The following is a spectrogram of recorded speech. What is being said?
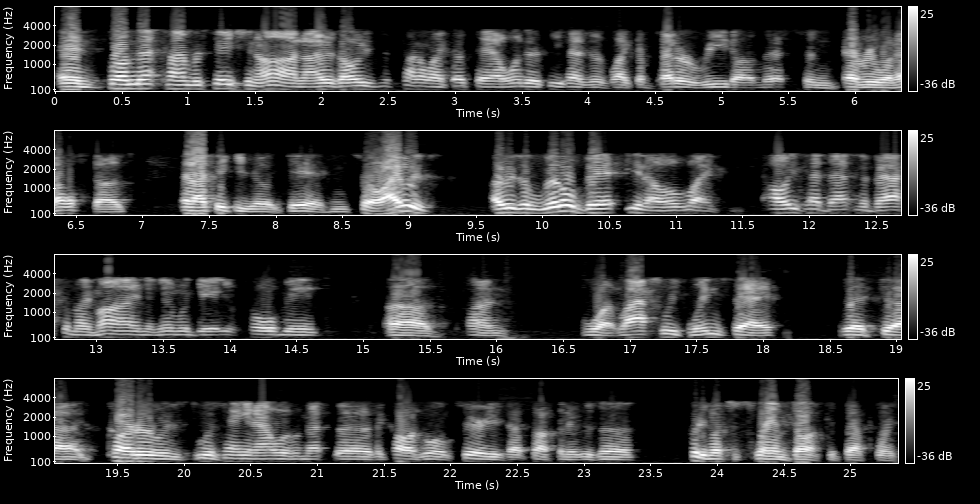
And from that conversation on, I was always just kind of like, okay, I wonder if he has a, like a better read on this than everyone else does. And I think he really did. And so I was, I was a little bit, you know, like always had that in the back of my mind. And then when Daniel told me uh, on what last week Wednesday that uh, Carter was was hanging out with him at the the College World Series, I thought that it was a pretty much a slam dunk at that point.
